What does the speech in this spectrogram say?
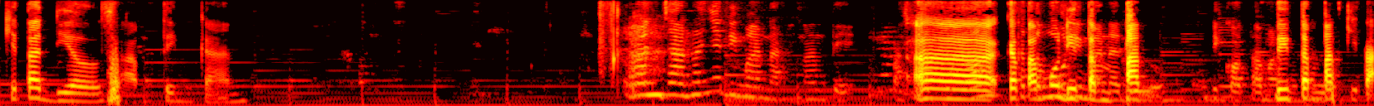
kita deal something kan rencananya di mana nanti Pas Eh, pulang, ketemu di tempat- dulu? di kota mana di dulu? tempat kita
